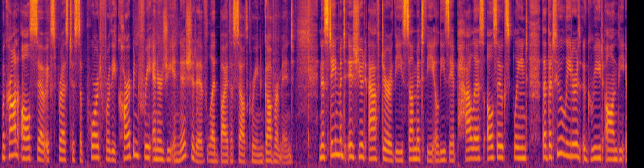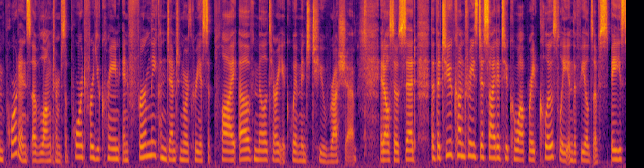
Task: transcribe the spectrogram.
Macron also expressed his support for the carbon-free energy initiative led by the South Korean government. In a statement issued after the summit, the Elysee Palace also explained that the two leaders agreed on the importance of long-term support for Ukraine and firmly condemned North Korea's supply of military equipment to Russia. It also said that the two countries decided to cooperate closely in the fields of space,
